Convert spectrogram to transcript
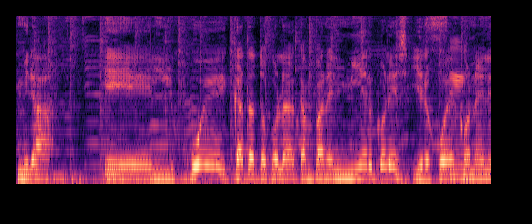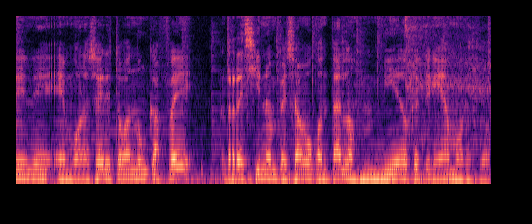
Mira, el jueves, Cata tocó la campana el miércoles y el jueves Sí. con él en, en Buenos Aires tomando un café, recién empezamos a contar los miedos que teníamos los dos.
